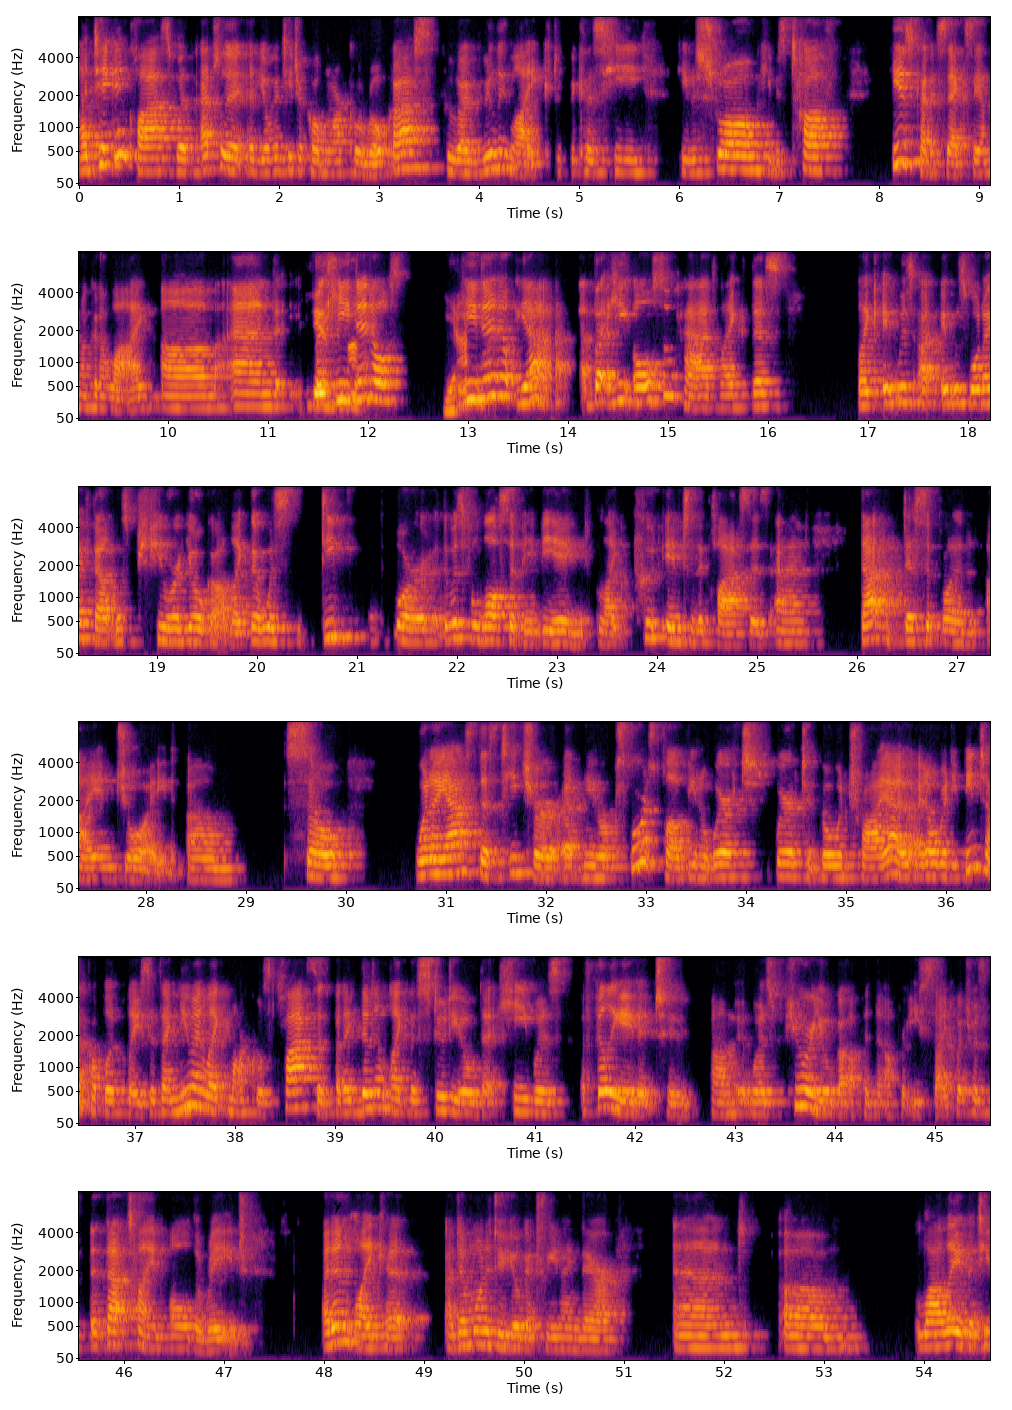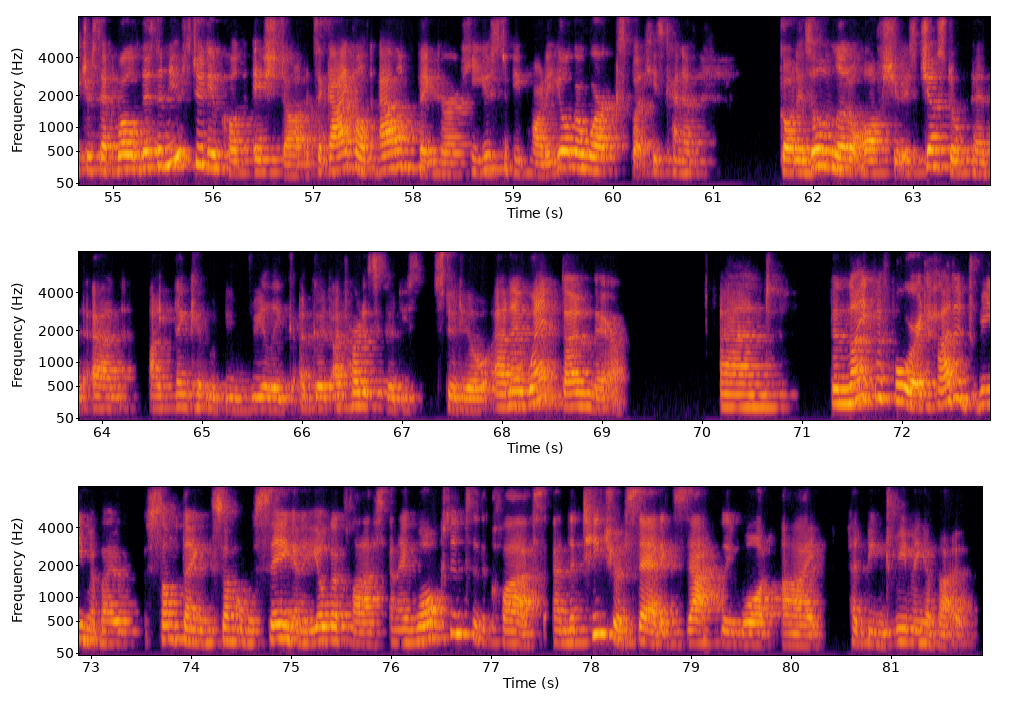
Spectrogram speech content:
I'd taken class with actually a, a yoga teacher called Marco Rojas, who I really liked because he he was strong, he was tough, he is kind of sexy. I'm not gonna lie. Um, and but he did also, yeah, he did, yeah. But he also had like this, like it was, uh, it was what I felt was pure yoga. Like there was deep, or there was philosophy being like put into the classes, and that discipline I enjoyed. Um, so when I asked this teacher at New York Sports Club, you know, where to, where to go and try out, I'd already been to a couple of places. I knew I liked Marco's classes, but I didn't like the studio that he was affiliated to. Um, it was pure yoga up in the Upper East Side, which was at that time all the rage. I didn't like it. I didn't want to do yoga training there. And um, Lale, the teacher said, Well, there's a new studio called Ishta. It's a guy called Alan Finger. He used to be part of Yoga Works, but he's kind of got his own little offshoot. It's just opened, and I think it would be really a good. I've heard it's a good studio. And I went down there, and the night before, I'd had a dream about something someone was saying in a yoga class, and I walked into the class, and the teacher said exactly what I had been dreaming about.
